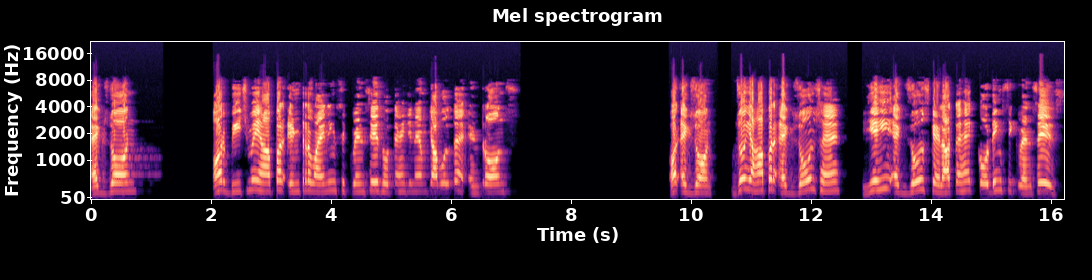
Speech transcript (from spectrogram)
एक्सॉन और बीच में यहाँ पर इंटरवाइनिंग सीक्वेंसेस होते हैं, जिन्हें हम क्या बोलते हैं? इंट्रॉन्स और एक्सॉन जो यहाँ पर एक्सोन्स हैं, यही एक्सोन्स कहलाते हैं कोडिंग सीक्वेंसेस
